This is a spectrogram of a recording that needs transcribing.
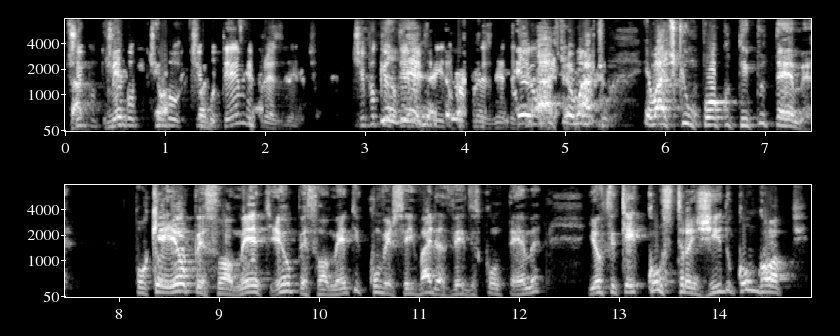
Tipo, tipo, tipo, tipo Temer, presidente? Tipo que não, o Temer veja, fez eu, presidente eu acho, eu, acho, eu acho que um pouco tipo Temer. Porque eu, pessoalmente, eu pessoalmente conversei várias vezes com o Temer e eu fiquei constrangido com o golpe.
